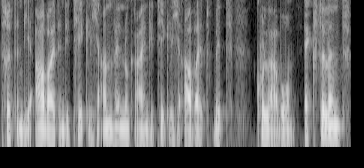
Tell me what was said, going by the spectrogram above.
tritt in die Arbeit, in die tägliche Anwendung ein, die tägliche Arbeit mit Collabo Excellent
